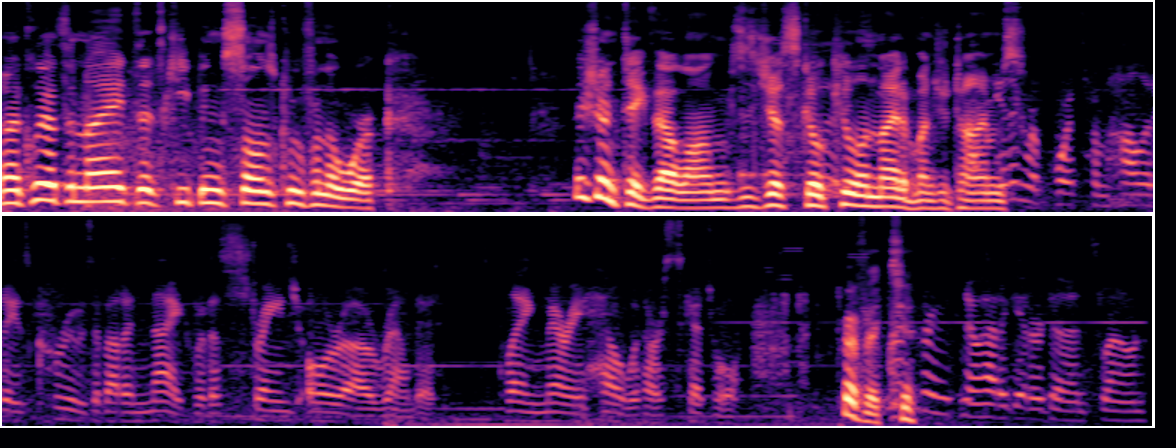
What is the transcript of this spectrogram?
Uh, clear out the knight that's keeping Sloane's crew from the work. They shouldn't take that long, because it's just go kill a knight a bunch of times. Getting reports from Holliday's crews about a knight with a strange aura around it. It's playing merry hell with our schedule. Perfect. Our crews know how to get her done, Sloane.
